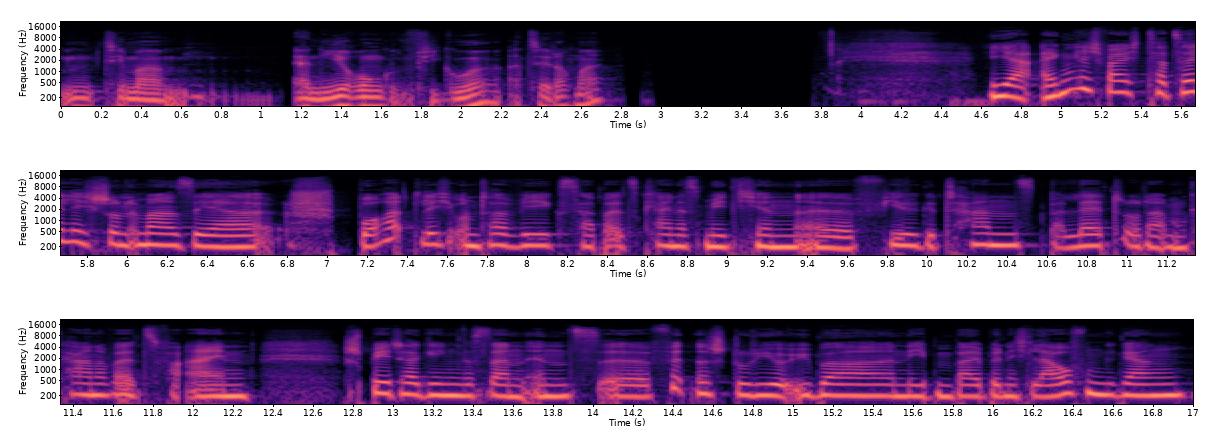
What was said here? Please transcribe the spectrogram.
im Thema Ernährung und Figur? Erzähl doch mal. Ja, eigentlich war ich tatsächlich schon immer sehr sportlich unterwegs, habe als kleines Mädchen äh, viel getanzt, Ballett oder im Karnevalsverein. Später ging es dann ins äh, Fitnessstudio über, nebenbei bin ich laufen gegangen.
